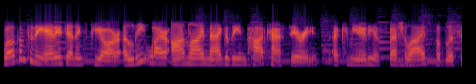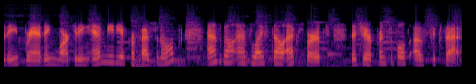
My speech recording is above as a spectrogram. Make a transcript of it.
Welcome to the Annie Jennings PR Elite Wire Online Magazine podcast series, a community of specialized publicity, branding, marketing, and media professionals, as well as lifestyle experts that share principles of success.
